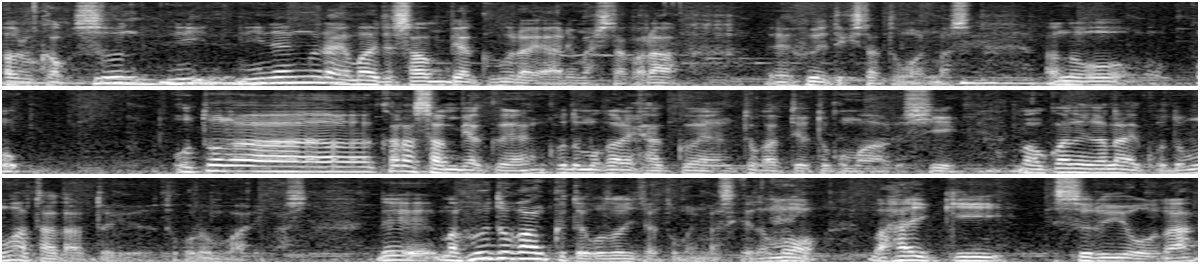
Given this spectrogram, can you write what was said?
あるかも数 2, 2年ぐらい前で300ぐらいありましたから、えー、増えてきたと思います。あの大人から300円子供から100円とかっていうところもあるし、まあ、お金がない子供はただというところもあります。で、まあ、フードバンクってご存知だと思いますけども、はい、まあ、廃棄するような、はい、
